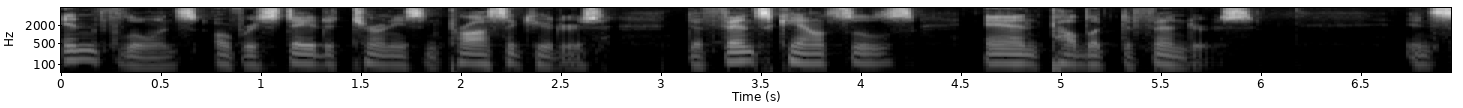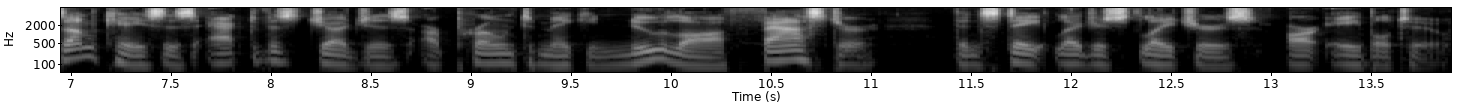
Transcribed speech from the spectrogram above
influence over state attorneys and prosecutors, defense counsels, and public defenders. In some cases, activist judges are prone to making new law faster than state legislatures are able to.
